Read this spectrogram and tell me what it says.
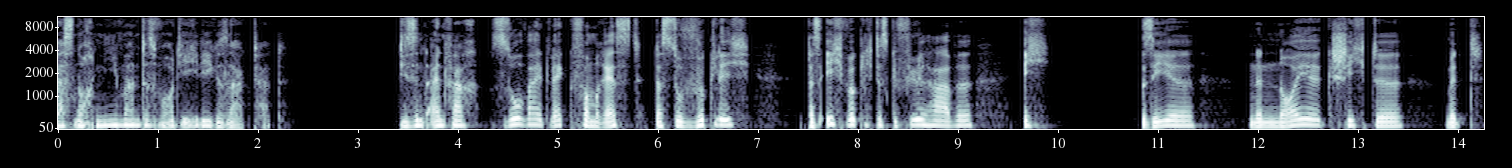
dass noch niemand das Wort Jedi gesagt hat. Die sind einfach so weit weg vom Rest, dass du wirklich, dass ich wirklich das Gefühl habe, ich sehe eine neue Geschichte mit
